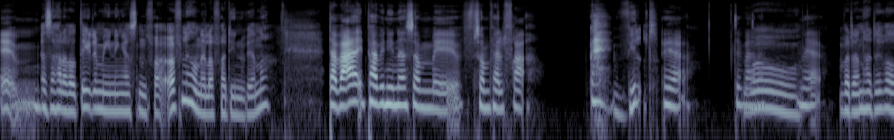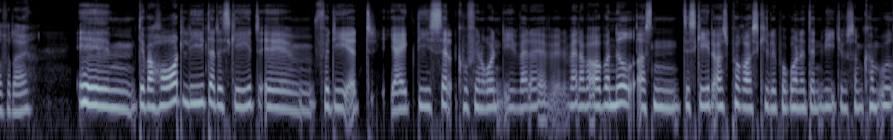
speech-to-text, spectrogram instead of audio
Um, Altså har der været delte meninger sådan fra offentligheden eller fra dine venner? Der var et par veninder, som, øh, som faldt fra. Vildt. Ja, det var Wow. der. Ja. Hvordan har det været for dig? Øhm, det var hårdt lige, da det skete, øhm, fordi at jeg ikke lige selv kunne finde rundt i, hvad der, hvad der var op og ned, og sådan, det skete også på Roskilde på grund af den video, som kom ud.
